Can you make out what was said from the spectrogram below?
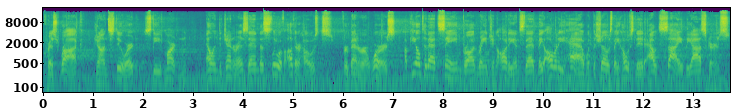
Chris Rock, Jon Stewart, Steve Martin, Ellen DeGeneres, and a slew of other hosts, for better or worse, appeal to that same broad ranging audience that they already have with the shows they hosted outside the Oscars.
